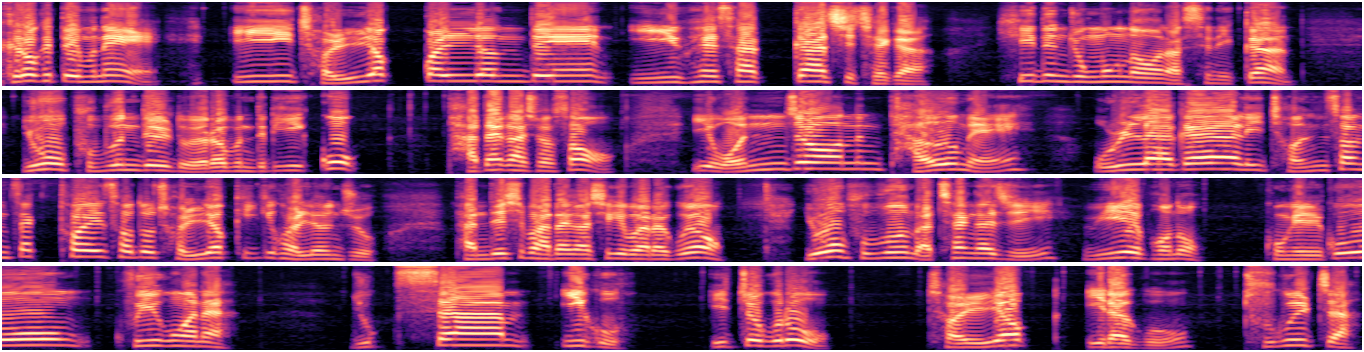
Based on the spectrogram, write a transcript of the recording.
그렇기 때문에 이 전력 관련된 이 회사까지 제가 히든 종목 넣어놨으니까 요 부분들도 여러분들이 꼭 받아가셔서 이 원전은 다음에 올라갈 이 전선 섹터에서도 전력기기 관련주 반드시 받아가시기 바라고요. 요 부분 마찬가지 위에 번호 010-9201-6329 이쪽으로 전력이라고 두 글자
